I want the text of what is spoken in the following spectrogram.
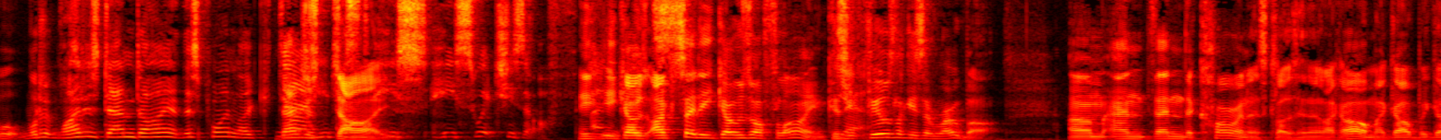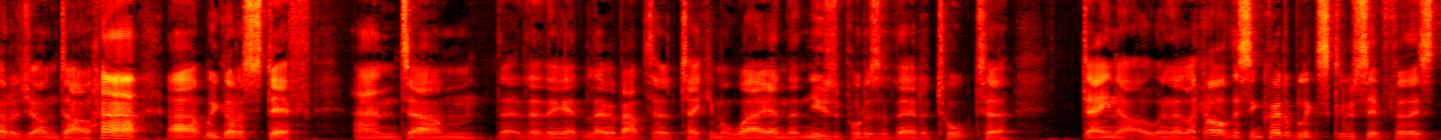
Well, what? Why does Dan die at this point? Like Dan No, just he dies. he, he switches off. He, he goes. I've said he goes offline because Yeah. it feels like he's a robot. Um, and then the coroner's closing. They're like, "Oh my god, we got a John Doe. uh, we got a stiff." And um, they, they, they get- they're about to take him away, and the news reporters are there to talk to Dano, and they're like, "Oh, this incredible exclusive for this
